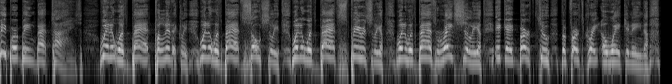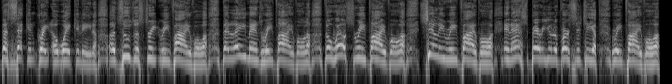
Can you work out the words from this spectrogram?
People are being baptized when it was bad politically, when it was bad socially, when it was bad spiritually, when it was bad racially, it gave birth to the first great awakening, the second great awakening, Azusa Street revival, the layman's revival, the Welsh revival, Chile revival, and Asbury University revival.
